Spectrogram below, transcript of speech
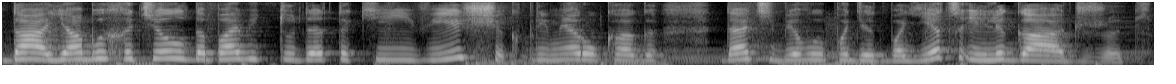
Да, я бы хотел добавить туда такие вещи, к примеру, как да, тебе выпадет боец или гаджет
